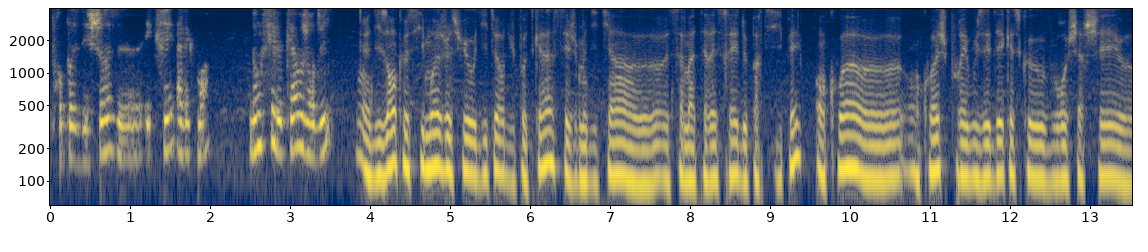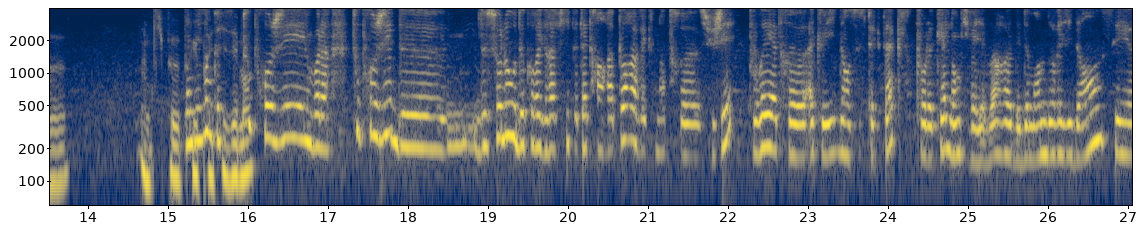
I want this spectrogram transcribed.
proposent des choses et créent avec moi. Donc, c'est le cas aujourd'hui. Disons que si moi je suis auditeur du podcast et je me dis tiens euh, ça m'intéresserait de participer, en quoi, euh, en quoi je pourrais vous aider? Qu'est-ce que vous recherchez euh, un petit peu plus précisément? tout projet, voilà, tout projet de, de solo ou de chorégraphie peut-être en rapport avec notre sujet pourrait être accueilli dans ce spectacle pour lequel donc il va y avoir des demandes de résidence et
